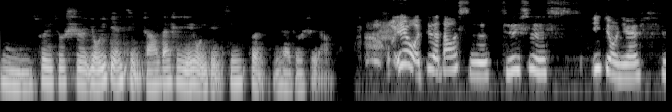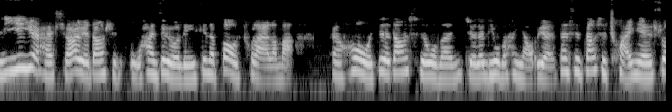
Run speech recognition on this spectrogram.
嗯，所以就是有一点紧张，但是也有一点兴奋，应该就是这样。因为我记得当时其实是一九年十一月还是十二月，当时武汉就有零星的爆出来了嘛。然后我记得当时我们觉得离我们很遥远，但是当时传言说，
